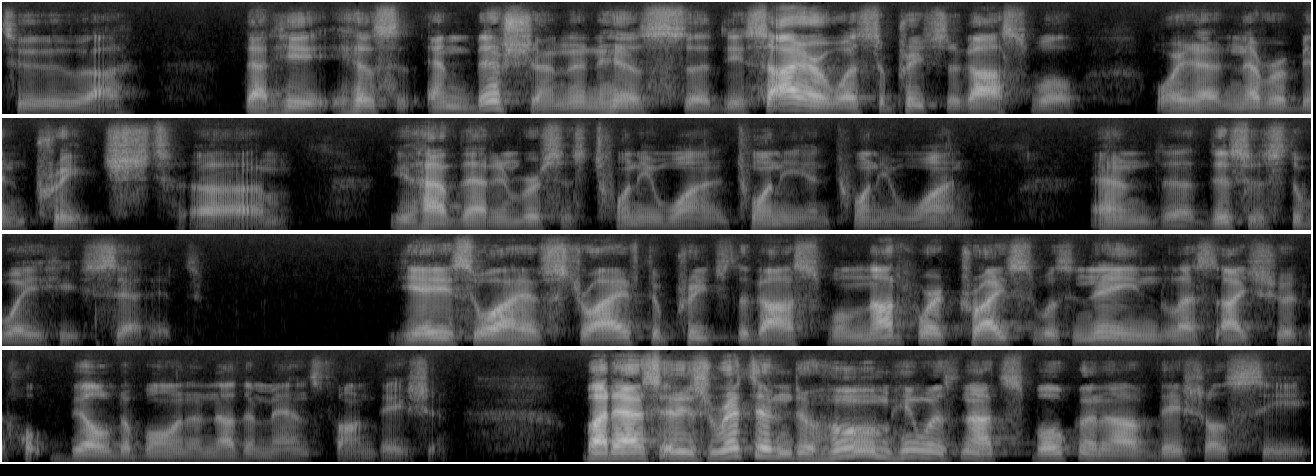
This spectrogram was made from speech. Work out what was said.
to, uh, that he, his ambition and his uh, desire was to preach the gospel where it had never been preached. Um, you have that in verses 21, 20 and 21. And uh, this is the way he said it. Yea, so I have strived to preach the gospel, not where Christ was named, lest I should build upon another man's foundation. But as it is written, to whom he was not spoken of, they shall see.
